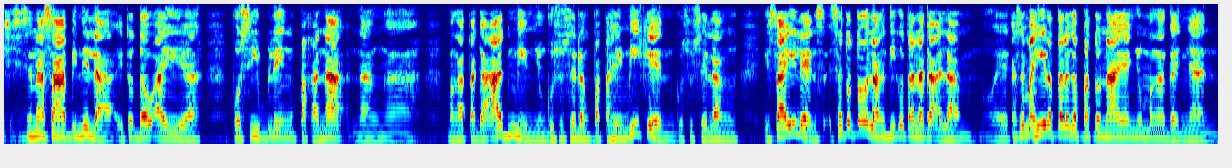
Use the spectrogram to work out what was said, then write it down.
sinasabi nila, ito daw ay ah, posibleng pakana ng ah, mga taga-admin, yung gusto silang patahimikin, gusto silang i-silence. Sa totoo lang, hindi ko talaga alam. Okay? Kasi mahirap talaga patunayan yung mga ganyan.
